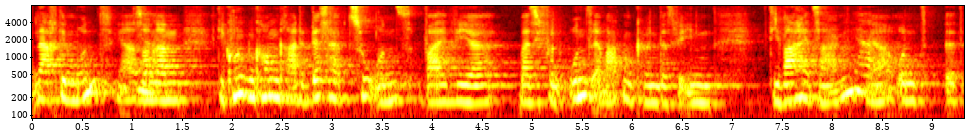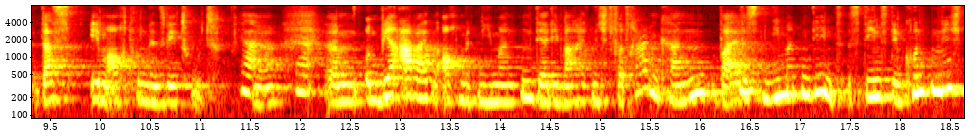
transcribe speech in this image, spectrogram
nach dem Mund, ja, ja. sondern die Kunden kommen gerade deshalb zu uns, weil wir, weil sie von uns erwarten können, dass wir ihnen die Wahrheit sagen ja. ja und äh, das eben auch tun, wenn es weh tut. Ja, ja. Ähm, und wir arbeiten auch mit niemandem, der die Wahrheit nicht vertragen kann, weil es niemandem dient. Es dient dem Kunden nicht,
